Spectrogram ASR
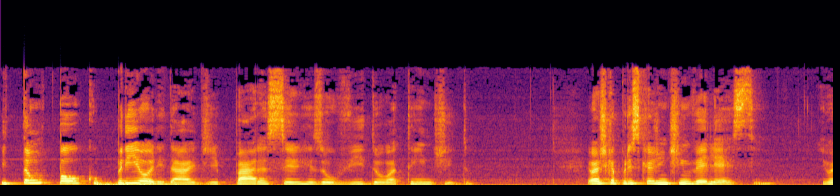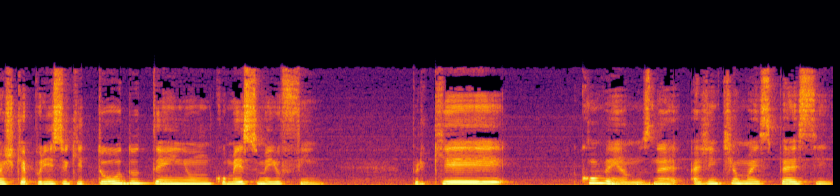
e tão pouco prioridade para ser resolvido ou atendido. Eu acho que é por isso que a gente envelhece. Eu acho que é por isso que tudo tem um começo, meio, fim. Porque, convenhamos, né? A gente é uma espécie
